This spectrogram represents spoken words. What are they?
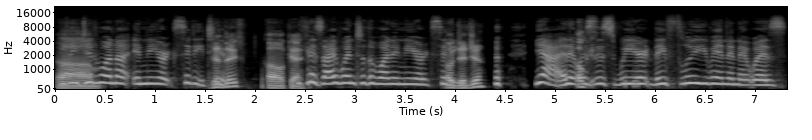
Well, they did Um, one uh, in New York City too. Did they? Oh, okay. Because I went to the one in New York City. Oh, did you? Yeah, and it was this weird. They flew you in, and it was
